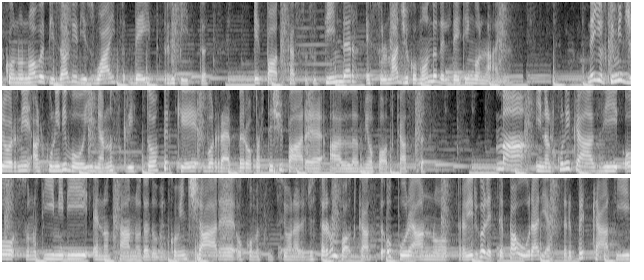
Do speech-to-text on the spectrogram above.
con un nuovo episodio di Swipe Date Repeat, il podcast su Tinder e sul magico mondo del dating online. Negli ultimi giorni alcuni di voi mi hanno scritto perché vorrebbero partecipare al mio podcast ma in alcuni casi o sono timidi e non sanno da dove incominciare o come funziona registrare un podcast, oppure hanno, tra virgolette, paura di essere beccati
